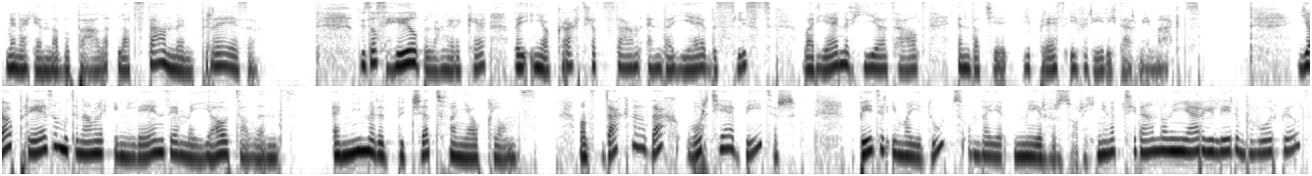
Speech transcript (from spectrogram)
mijn agenda bepalen, laat staan mijn prijzen. Dus dat is heel belangrijk, hè? dat je in jouw kracht gaat staan en dat jij beslist waar jij energie uithaalt en dat je je prijs evenredig daarmee maakt. Jouw prijzen moeten namelijk in lijn zijn met jouw talent en niet met het budget van jouw klant. Want dag na dag word jij beter. Beter in wat je doet, omdat je meer verzorgingen hebt gedaan dan een jaar geleden bijvoorbeeld.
